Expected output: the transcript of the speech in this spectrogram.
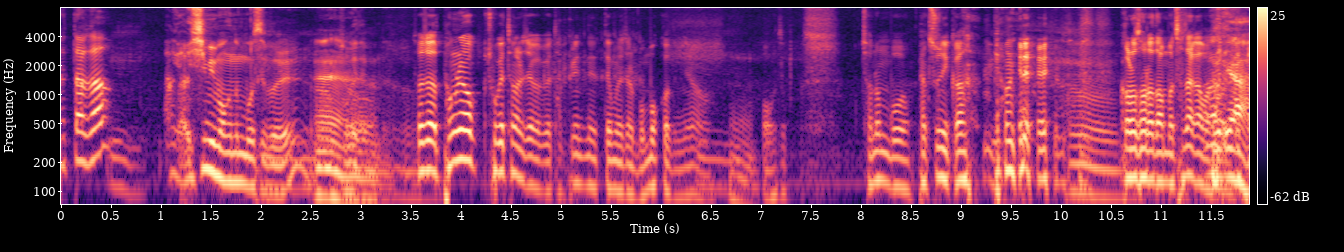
했다가 음. 막 열심히 먹는 모습을 어, 네. 보게 됩니다. 저 평력 초계탕을 제가 그 닭비린내 때문에 잘 못 먹거든요. 음. 어, 저는 뭐 백수니까 평일에 음. 걸어서라도 한번 찾아가 봐요. 야,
